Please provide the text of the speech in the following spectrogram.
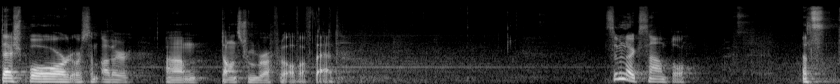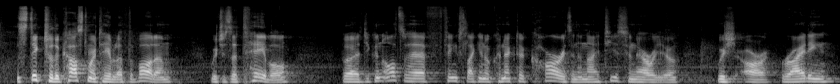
dashboard or some other um, downstream workflow off of that. Similar example, let's stick to the customer table at the bottom, which is a table, but you can also have things like you know, connected cars in an IT scenario, which are writing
